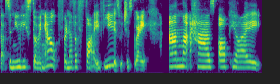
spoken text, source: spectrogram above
That's a new lease going out for another five years, which is great. And that has RPI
